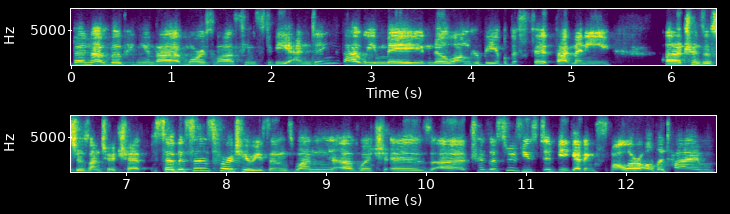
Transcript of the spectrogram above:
been of the opinion that Moore's law seems to be ending, that we may no longer be able to fit that many uh, transistors onto a chip. So this is for two reasons. One of which is uh, transistors used to be getting smaller all the time,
